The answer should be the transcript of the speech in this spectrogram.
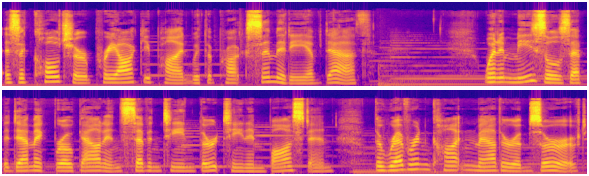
as a culture preoccupied with the proximity of death. When a measles epidemic broke out in 1713 in Boston, the Reverend Cotton Mather observed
